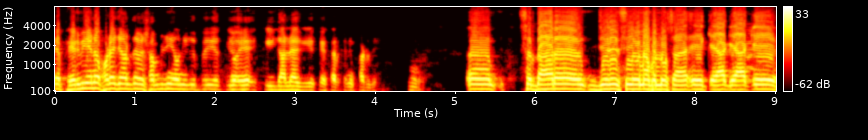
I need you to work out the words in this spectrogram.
ਤੇ ਫਿਰ ਵੀ ਇਹਨਾਂ ਫੜੇ ਜਾਣ ਤੇ ਸਮਝ ਨਹੀਂ ਆਉਂਦੀ ਕਿ ਵੀ ਇਹ ਕਿਉਂ ਇਹ ਕੀ ਗੱਲ ਹੈਗੀ ਹੈ ਕਿ ਕਰਕੇ ਨਹੀਂ ਫੜਦੇ। ਅਮ ਸਰਦਾਰ ਜਿਹੜੇ ਸੀ ਉਹਨਾਂ ਵੱਲੋਂ ਸਾ- ਇਹ ਕਿਹਾ ਗਿਆ ਕਿ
